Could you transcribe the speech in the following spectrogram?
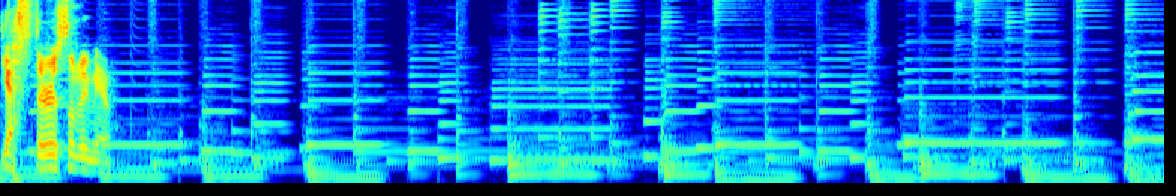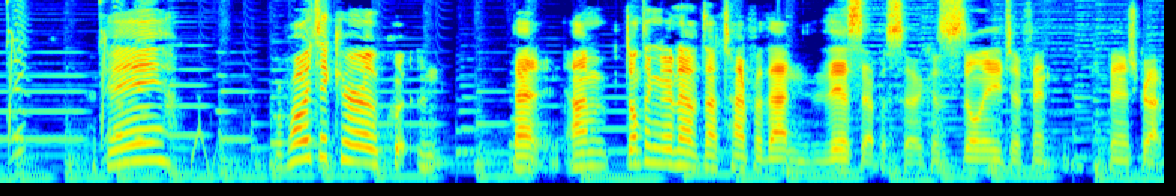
Yes, there is something new. Okay, we'll probably take care of that. I don't think I'm gonna have enough time for that in this episode because I still need to fin finish gra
